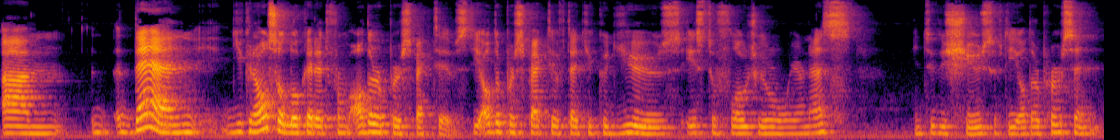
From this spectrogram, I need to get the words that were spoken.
Um, then you can also look at it from other perspectives. The other perspective that you could use is to float your awareness into the shoes of the other person.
